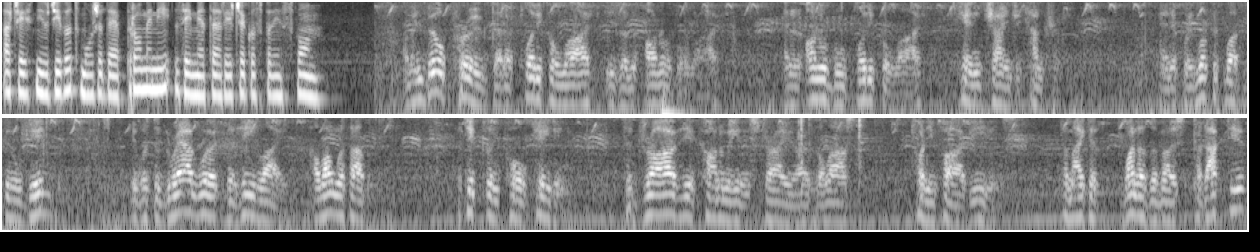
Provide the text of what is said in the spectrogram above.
а чесниот живот може да ја промени земјата, рече господин Свон. I mean, Bill proved that a political life is an honourable life, and an honourable political life can change a country. And if we look at what Bill did, it was the groundwork that he laid, along with others, particularly Paul Keating, to drive the economy in Australia over the last 25 years, to make it one of the most productive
